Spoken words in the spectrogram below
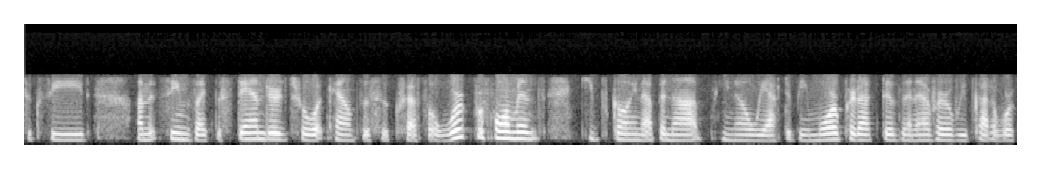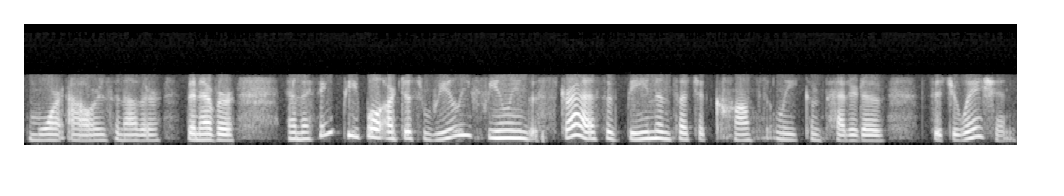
succeed. Um, it seems like the standards for what counts as successful work performance keeps going up and up. You know, we have to be more productive than ever. We've got to work more hours than other than ever. And I think people are just really feeling the stress of being in such a constantly competitive situation.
